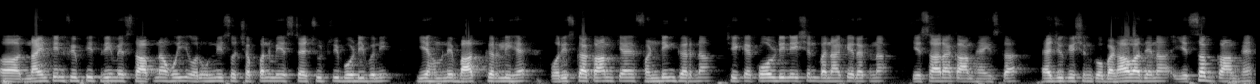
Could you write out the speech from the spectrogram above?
1953 में स्थापना हुई और 1956 में स्टैचूटरी बॉडी बनी। ये हमने बात कर ली है और इसका काम क्या है? फंडिंग करना, ठीक है? कोऑर्डिनेशन बना के रखना, ये सारा काम है इसका। एजुकेशन को बढ़ावा देना, ये सब काम है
